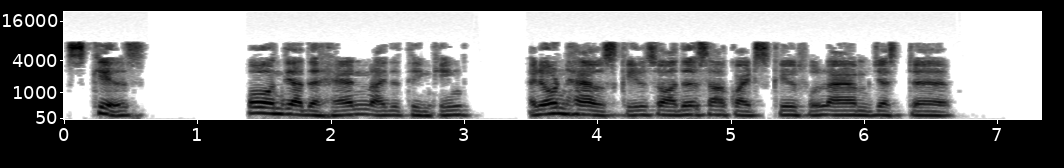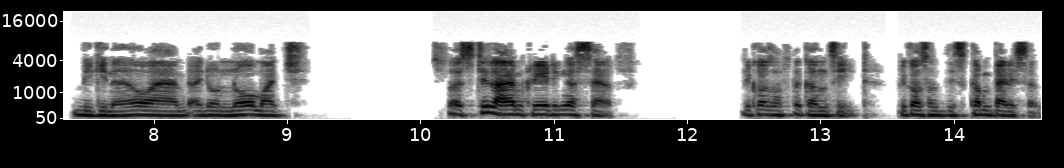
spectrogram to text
skills, or on the other hand, either thinking I don't have skills, so others are quite skillful. I am just a beginner, or I am I don't know much. So still, I am creating a self because of the conceit, because of this comparison.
